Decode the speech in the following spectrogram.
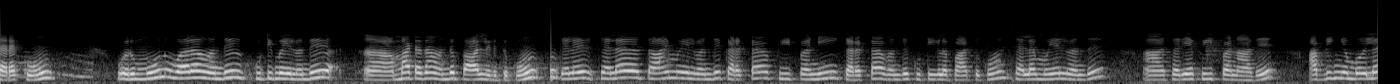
திறக்கும். ஒரு மூணு வாரம் வந்து குட்டி முயல் வந்து அம்மாட்ட தான் வந்து பால் எடுத்துக்கும் சில சில தாய் முயல் வந்து கரெக்டாக ஃபீட் பண்ணி கரெக்டாக வந்து குட்டிகளை பார்த்துக்கும். சில முயல் வந்து சரியாக ஃபீட் பண்ணாது. அப்படிங்கும்போதுல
